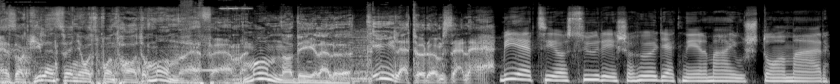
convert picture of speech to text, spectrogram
Ez a 98.6 Manna FM. Manna délelőtt. Életöröm zene. BRC a szűrés a hölgyeknél májustól már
